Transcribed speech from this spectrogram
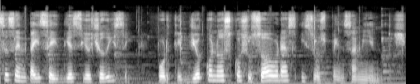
66, 18 dice, porque yo conozco sus obras y sus pensamientos.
